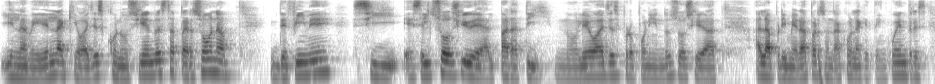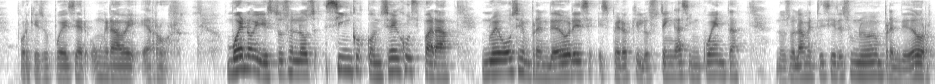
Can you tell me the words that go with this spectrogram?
y en la medida en la que vayas conociendo a esta persona, define si es el socio ideal para ti. No le vayas proponiendo sociedad a la primera persona con la que te encuentres, porque eso puede ser un grave error. Bueno, y estos son los cinco consejos para nuevos emprendedores. Espero que los tengas en cuenta, no solamente si eres un nuevo emprendedor,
